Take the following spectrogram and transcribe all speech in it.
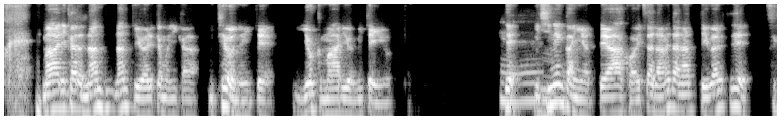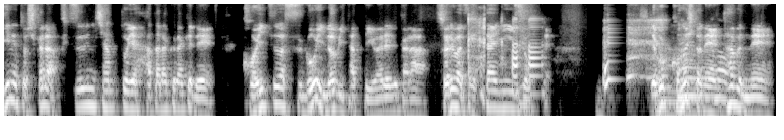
周りから何、なんて言われてもいいから、手を抜いて、よく周りを見ていよ。でへ、ー1年間やって、ああ、こいつはダメだなって言われて、次の年から普通にちゃんとや働くだけで、こいつはすごい伸びたって言われるから、それは絶対にいいぞって。で、僕この人ね多分ね、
